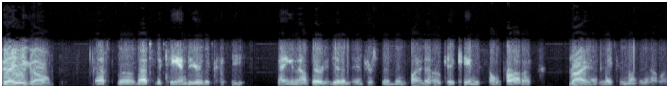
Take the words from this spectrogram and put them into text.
There you go. That's the that's the candy or the cookie hanging out there to get them interested and find out okay, can you sell a product Right. and make your money that way.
